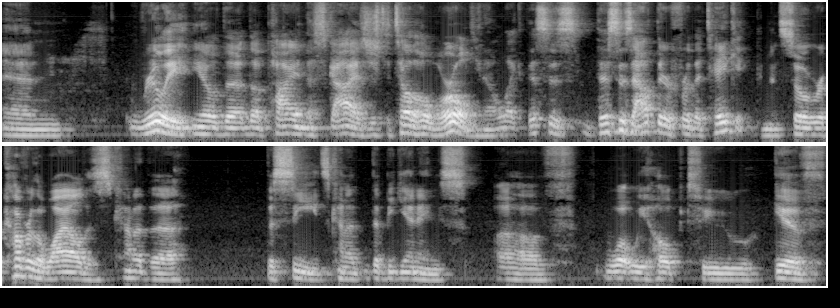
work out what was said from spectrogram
and really you know the the pie in the sky is just to tell the whole world you know like this is this is out there for the taking. And so recover the wild is kind of the the seeds kind of the beginnings of what we hope to give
